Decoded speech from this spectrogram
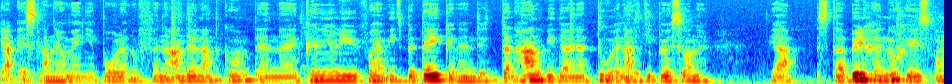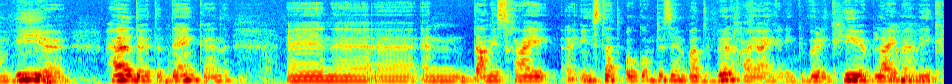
ja, Estland, Roemenië, Polen of een ander land komt. En eh, kunnen jullie voor hem iets betekenen? Dus dan gaan we daar naartoe. En als die persoon ja, stabiel genoeg is om weer helder te denken. En, eh, eh, en dan is hij in staat ook om te zeggen, wat wil hij eigenlijk? Wil ik hier blijven? Mhm. Wil ik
